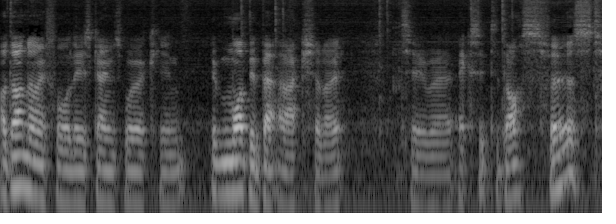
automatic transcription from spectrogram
I don't know if all these games work in. It might be better actually to uh, exit to DOS first.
